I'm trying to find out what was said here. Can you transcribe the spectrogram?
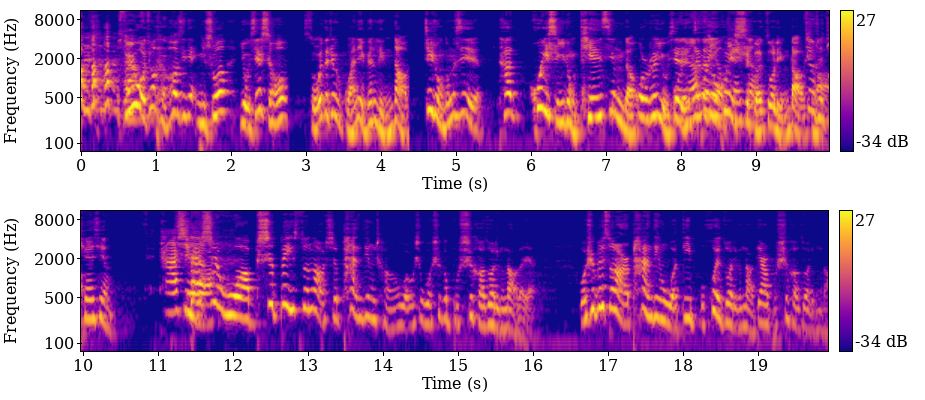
所以我就很好奇点，你说有些时候所谓的这个管理跟领导这种东西，它会是一种天性的，或者说有些人真的就会适合做领导，就是天性。他是但是我是被孙老师判定成我是我是个不适合做领导的人，我是被孙老师判定我第一不会做领导，第二不适合做领导，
